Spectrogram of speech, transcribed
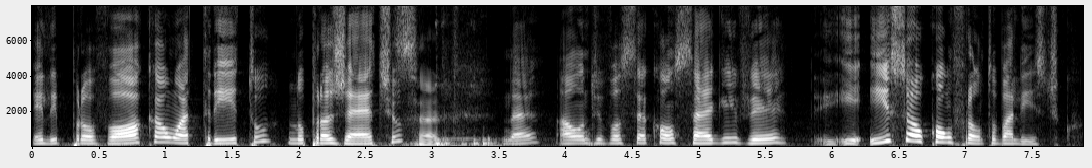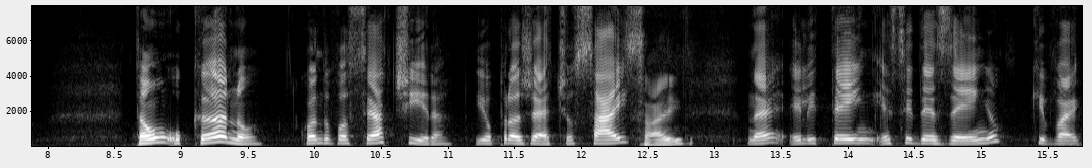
ele provoca um atrito no projétil, Certo. né? Onde você consegue ver. E isso é o confronto balístico. Então, o cano, quando você atira e o projétil sai, Sai. né? Ele tem esse desenho que vai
